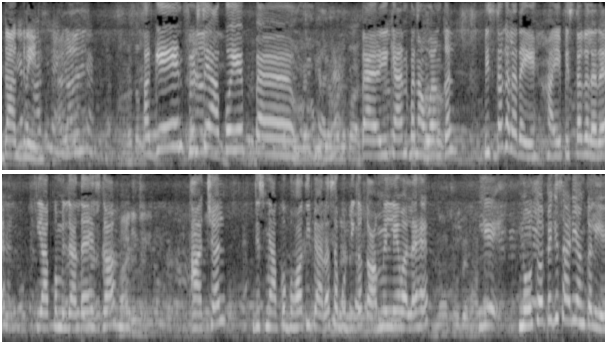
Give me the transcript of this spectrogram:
डार्क ग्रीन अगेन फिर से आपको ये ये क्या बना हुआ है अंकल पिस्ता कलर है ये। हाँ ये पिस्ता कलर है। ये आपको मिल जाता है इसका आंचल। जिसमें आपको बहुत ही प्यारा सा बूटी का काम मिलने वाला है। ये नौ सौ रुपये की साड़ी अंकल ये।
